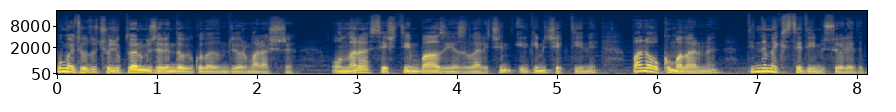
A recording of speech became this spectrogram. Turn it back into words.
Bu metodu çocuklarım üzerinde uyguladım diyor Maraşlı. Onlara seçtiğim bazı yazılar için ilgimi çektiğini, bana okumalarını, dinlemek istediğimi söyledim.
